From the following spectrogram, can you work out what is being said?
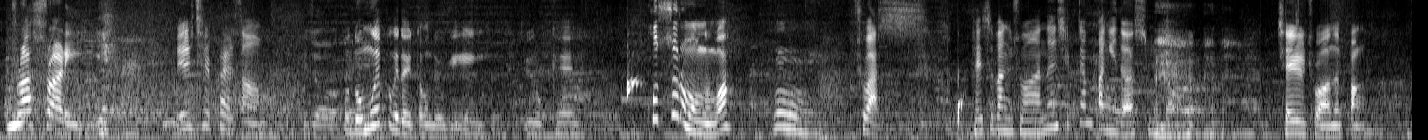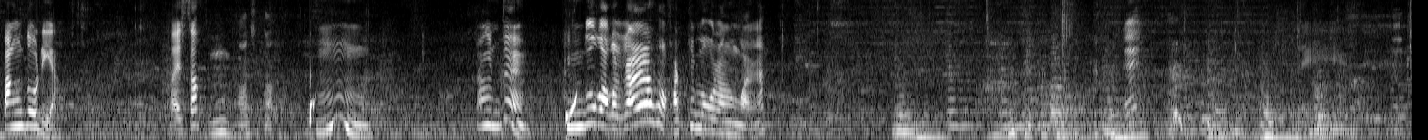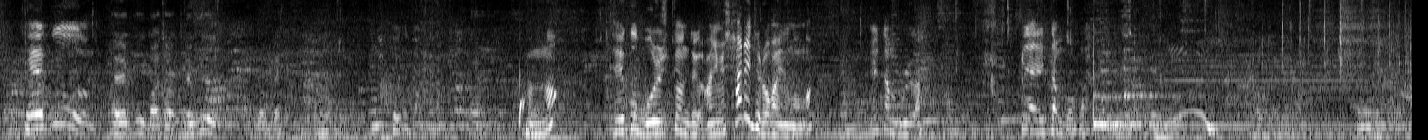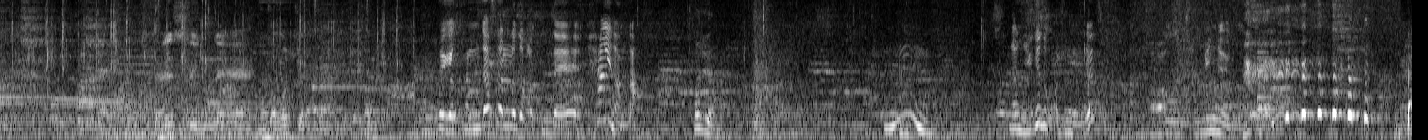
브라스라리 1783. 이저 어, 너무 예쁘게 돼 있다 근데 여기 이렇게 코스로 먹는 거야? 좋았어. 베스방이 좋아하는 식전빵이 나왔습니다. 제일 좋아하는 빵. 빵돌이야. 맛있어? 음 맛있다. 음. 짱인데 김부각을 잘라서 같이 먹으라는 거 아니야? 네? 네. 대구. 대구 맞아. 대구 뭔데? 이거 대구 맞나? 맞나? 대구 뭘 시켰는데 아니면 살이 들어가 있는 건가? 일단 몰라. 그냥 일단 먹어. 될수 있네. 먹을 줄 알아야지. 되게 감자 샐러드 같은데 향이 난다? 터지야. 음. 난 이게 더 맛있는데? 아우 재밌네 이거.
